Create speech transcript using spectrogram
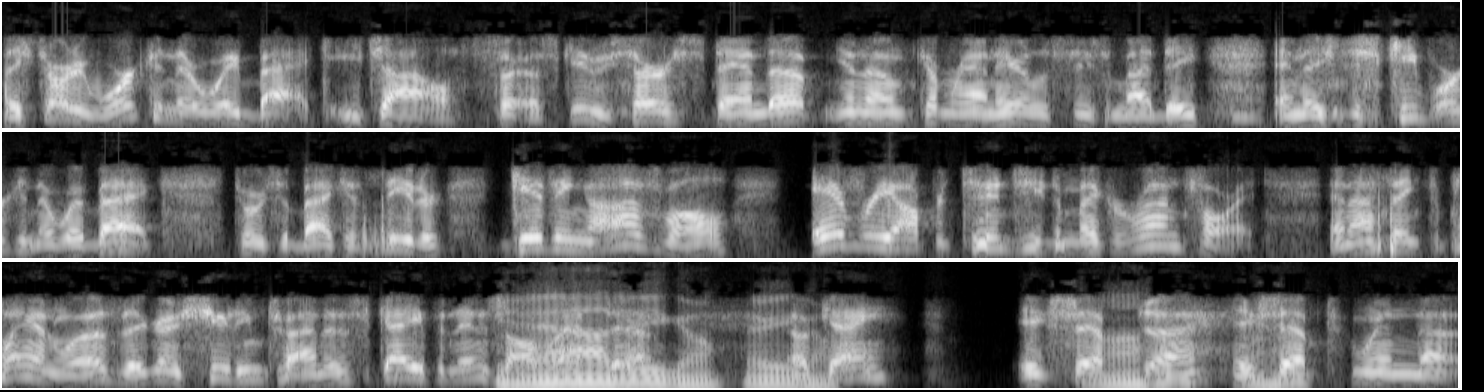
They started working their way back each aisle. Sir, excuse me, sir, stand up, you know, come around here, let's see some ID. And they just keep working their way back towards the back of the theater, giving Oswald every opportunity to make a run for it. And I think the plan was they're going to shoot him trying to escape, and then it's yeah, all wrapped there up. you go. There you okay? go. Okay? Except Uh-huh. uh, except when uh,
